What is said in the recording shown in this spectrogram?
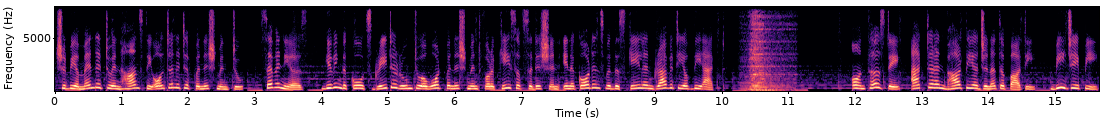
should be amended to enhance the alternative punishment to 7 years, giving the courts greater room to award punishment for a case of sedition in accordance with the scale and gravity of the act. On Thursday, actor and Bharatiya Janata Party (BJP)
